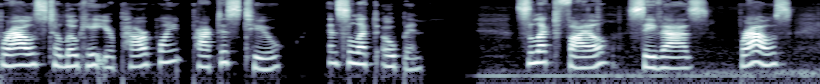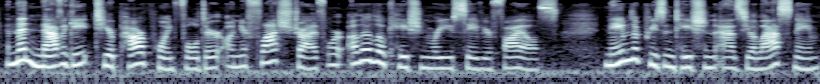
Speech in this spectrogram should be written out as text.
browse to locate your PowerPoint Practice 2 and select Open. Select File, Save As, Browse, and then navigate to your PowerPoint folder on your flash drive or other location where you save your files. Name the presentation as your last name,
